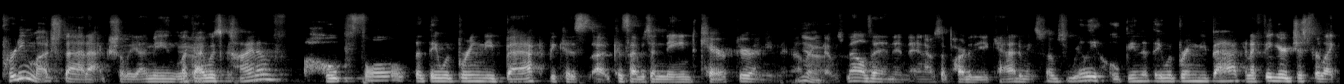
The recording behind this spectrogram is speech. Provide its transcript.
pretty much that actually. I mean, like Yeah. I was kind of hopeful that they would bring me back because because I was a named character. I mean, Yeah. like I was Melvin and, and I was a part of the academy. So I was really hoping that they would bring me back. And I figured just for like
